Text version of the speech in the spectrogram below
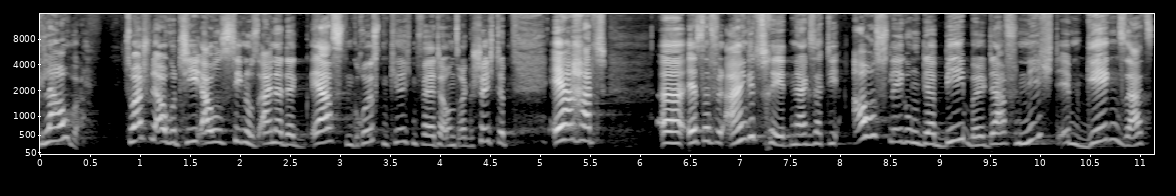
Glaube. Zum Beispiel Augustinus, einer der ersten, größten Kirchenväter unserer Geschichte, er hat äh, er ist dafür eingetreten. Er hat gesagt, die Auslegung der Bibel darf nicht im Gegensatz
